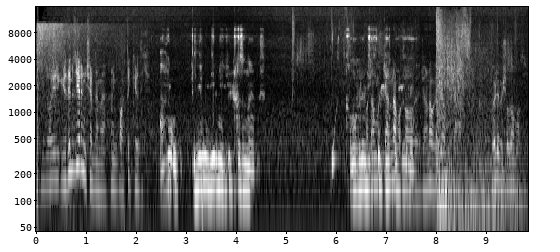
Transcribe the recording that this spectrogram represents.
biz oraya girdiğimiz yerin içinde mi? Hani baktık girdik. Aynen girdiğimiz yerin üst katındaymış. Kamuflaj Adamın canına bak değil. abi. Canına bak görüyor musun cana? Böyle bir şey olamaz ya.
